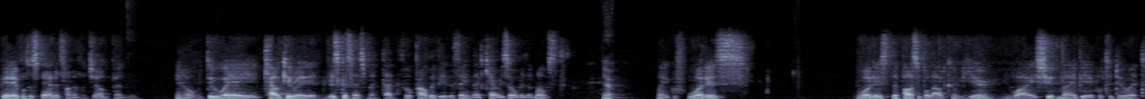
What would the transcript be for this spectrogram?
being able to stand in front of a jump and you know do a calculated risk assessment that will probably be the thing that carries over the most yeah like what is what is the possible outcome here? Why shouldn't I be able to do it?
